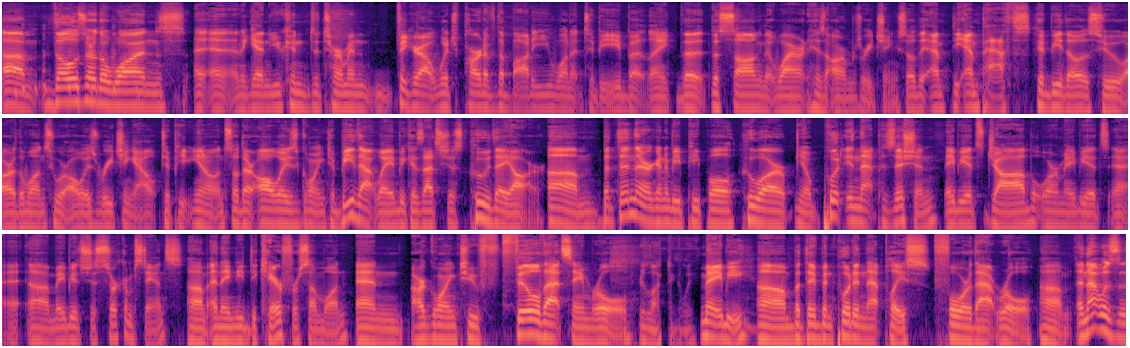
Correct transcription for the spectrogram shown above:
um, those are the ones, and, and again, you can determine, figure out which part of the body you want it to be. But like the the song that why aren't his arms reaching? So the em- the empaths could be those who are the ones who are always reaching out to people, you know, and so they're always going to be that way because that's just who they are. Um, but then there are going to be people who are you know put in that position. Maybe it's job or maybe it's uh, uh, maybe it's just circumstance, um, and they need to care for someone and are going to fill that same role Reluctantly. maybe um, but they've been put in that place for that role um, and that was the,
